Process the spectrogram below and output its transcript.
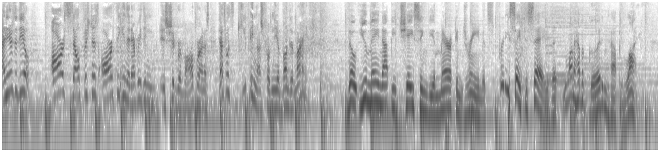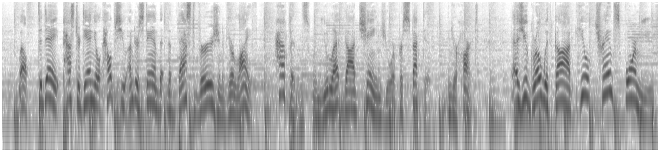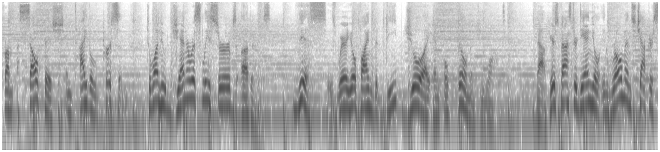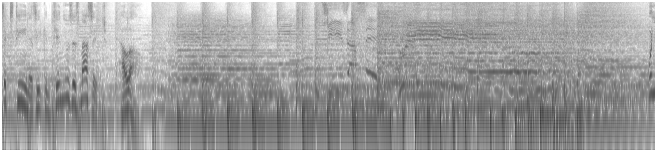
And here's the deal our selfishness, our thinking that everything is, should revolve around us, that's what's keeping us from the abundant life. Though you may not be chasing the American dream, it's pretty safe to say that you want to have a good and happy life. Well, today, Pastor Daniel helps you understand that the best version of your life happens when you let God change your perspective and your heart. As you grow with God, He'll transform you from a selfish, entitled person to one who generously serves others. This is where you'll find the deep joy and fulfillment you want. Now, here's Pastor Daniel in Romans chapter 16 as he continues his message Hello.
